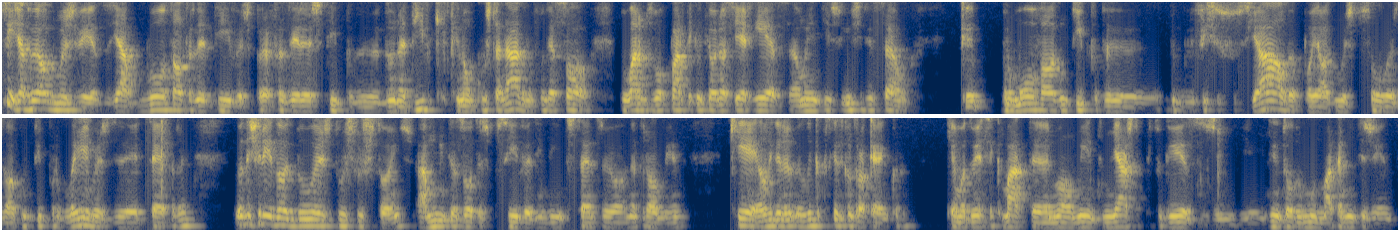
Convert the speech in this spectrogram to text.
Sim, já doei algumas vezes e há boas alternativas para fazer este tipo de donativo que, que não custa nada, no fundo é só doarmos uma parte daquilo que é o nosso IRS a uma instituição que promove algum tipo de, de benefício social, de apoio a algumas pessoas de algum tipo de problemas, de, etc. Eu deixaria duas, duas sugestões, há muitas outras possíveis e interessantes, naturalmente, que é a Liga, a Liga Portuguesa contra o Cancro, que é uma doença que mata anualmente milhares de portugueses e, em todo o mundo mata muita gente,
